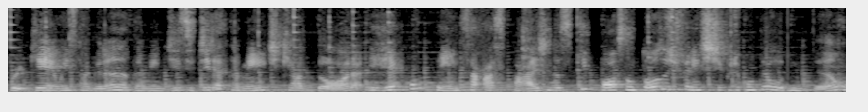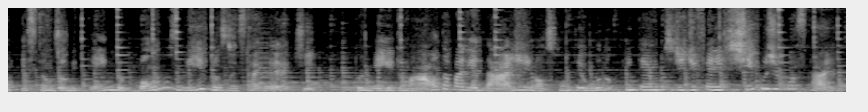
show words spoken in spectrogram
Porque o Instagram também disse diretamente que adora e recompensa as páginas que postam todos os diferentes tipos de conteúdo. Então, estamos obtendo bons livros no Instagram aqui, por meio de uma alta variedade de nosso conteúdo em termos de diferentes tipos de postagens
